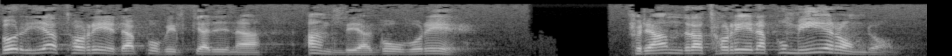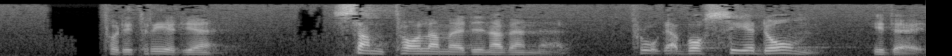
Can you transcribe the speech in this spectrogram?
börja ta reda på vilka dina andliga gåvor är. För det andra, ta reda på mer om dem. För det tredje, samtala med dina vänner. Fråga vad ser de i dig?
